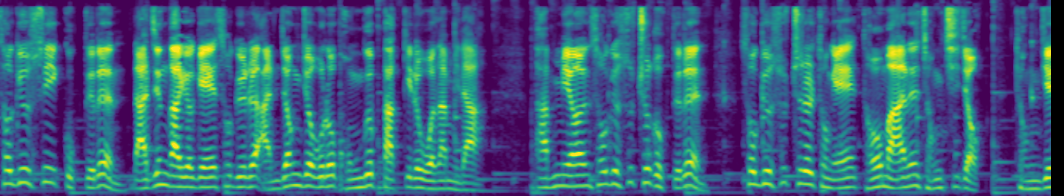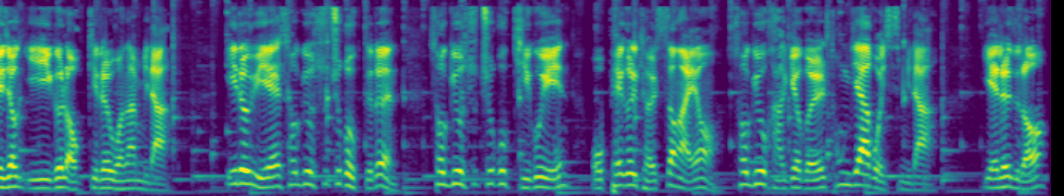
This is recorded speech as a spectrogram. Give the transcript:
석유 수입국들은 낮은 가격에 석유를 안정적으로 공급받기를 원합니다. 반면 석유 수출국들은 석유 수출을 통해 더 많은 정치적, 경제적 이익을 얻기를 원합니다. 이를 위해 석유 수출국들은 석유 수출국 기구인 오펙을 결성하여 석유 가격을 통제하고 있습니다. 예를 들어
